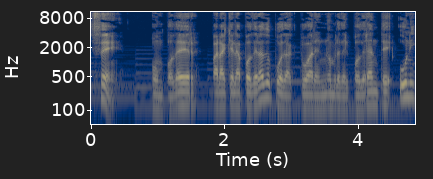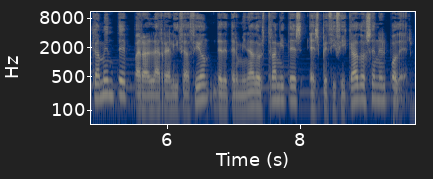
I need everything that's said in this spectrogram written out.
C. Un poder para que el apoderado pueda actuar en nombre del poderante únicamente para la realización de determinados trámites especificados en el poder.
